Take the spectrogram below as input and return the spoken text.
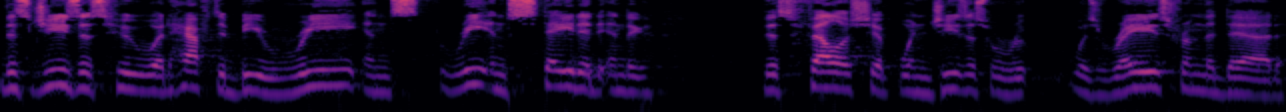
This Jesus who would have to be reinstated into this fellowship when Jesus was raised from the dead.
